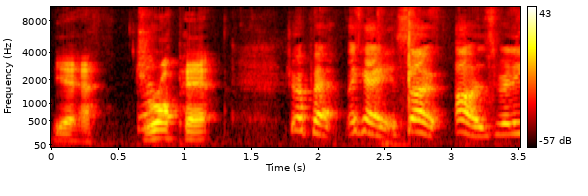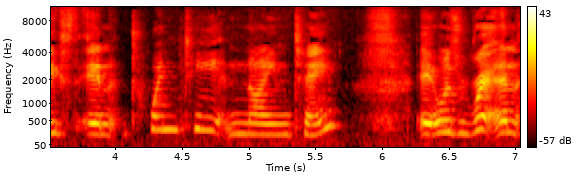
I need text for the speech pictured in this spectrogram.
Yeah. Drop it. Drop it. Okay, so Us released in 2019. It was written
